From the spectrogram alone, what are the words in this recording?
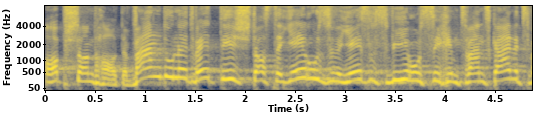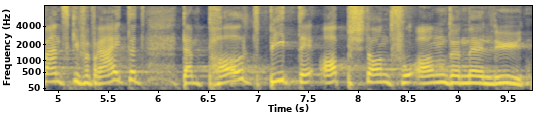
Abstand halten. Wenn du nicht wettest, dass der Jesus-Virus sich im 2021 verbreitet, dann behalt bitte Abstand von anderen Leuten.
